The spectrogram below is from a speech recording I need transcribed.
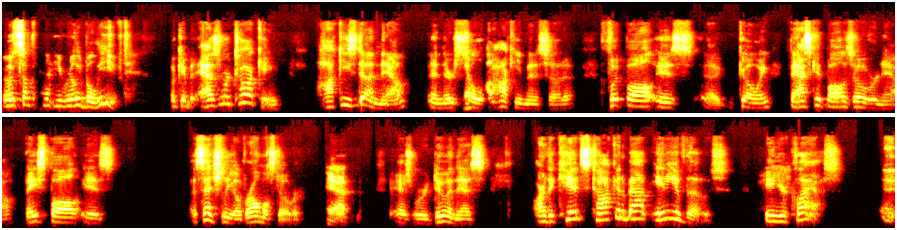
It was something that you really believed. Okay, but as we're talking, hockey's done now, and there's yep. a lot of hockey in Minnesota football is uh, going. Basketball is over now. Baseball is essentially over, almost over. Yeah. As we're doing this, are the kids talking about any of those in your class? Uh,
